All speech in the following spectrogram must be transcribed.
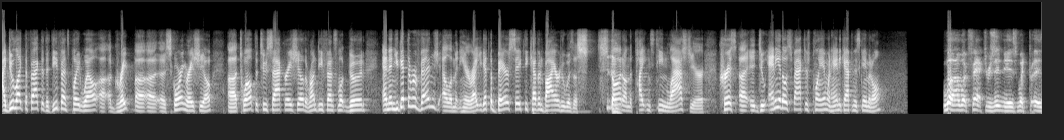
I do like the fact that the defense played well, uh, a great uh, scoring ratio, uh, 12 to 2 sack ratio. The run defense looked good. And then you get the revenge element here, right? You get the Bears safety Kevin Byard, who was a stud on the Titans team last year. Cris, uh, do any of those factors play in when handicapping this game at all? Well, what factors in is what uh,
